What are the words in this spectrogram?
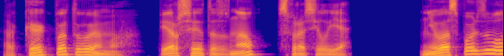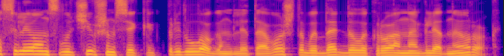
«А как, по-твоему, Перси это знал?» — спросил я. Не воспользовался ли он случившимся как предлогом для того, чтобы дать Делакруа наглядный урок?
